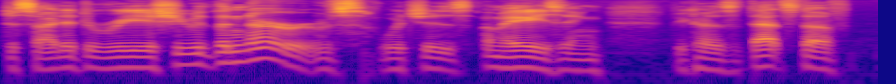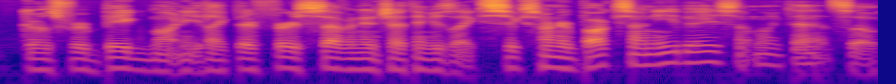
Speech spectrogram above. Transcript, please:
decided to reissue The Nerves, which is amazing because that stuff goes for big money. Like their first seven inch, I think, is like 600 bucks on eBay, something like that. So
